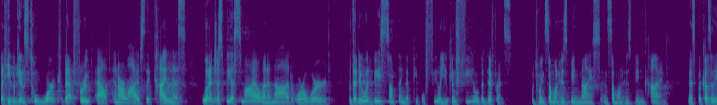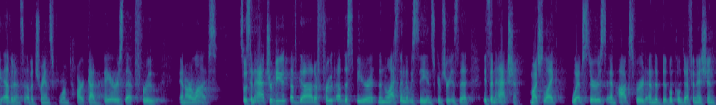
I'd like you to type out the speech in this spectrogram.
but he begins to work that fruit out in our lives. That kindness wouldn't just be a smile and a nod or a word, but that it would be something that people feel. You can feel the difference between someone who's being nice and someone who's being kind. And it's because of the evidence of a transformed heart. God bears that fruit in our lives. So it's an attribute of God, a fruit of the Spirit. Then the last thing that we see in Scripture is that it's an action, much like Webster's and Oxford and the biblical definition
